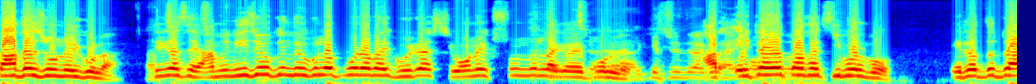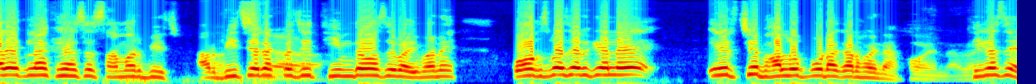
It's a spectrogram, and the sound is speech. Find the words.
তাদের জন্য এগুলা। ঠিক আচ্ছা, আছে? আচ্ছা। আমি নিজেও কিন্তু এগুলো পরে ভাই ঘুরে আসছি অনেক সুন্দর লাগে ভাই পড়লে। হ্যাঁ, আর এটার কথা কি বলব? এটা তো ডাইরেক্ট লেখা আছে সামার বিচ আর বিচের একটা যে আচ্ছা। থিম দেওয়া আছে ভাই মানে কক্সবাজার গেলে এর চেয়ে ভালো প্রোডাক্ট আর হয় না। ঠিক আছে?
